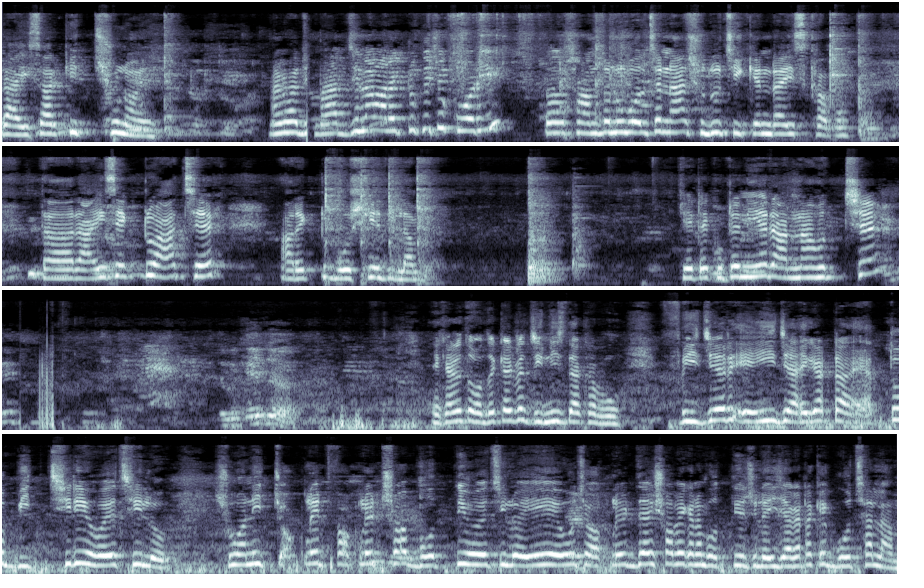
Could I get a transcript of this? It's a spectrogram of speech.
রাইস আর কিচ্ছু নয়। আমি ভাবছি- ভাবছিলাম আর একটু কিছু করি। তো শান্তনু বলছে, না, শুধু চিকেন রাইস খাব। তা রাইস একটু আছে, আর একটু বসিয়ে দিলাম। কেটে কুটে নিয়ে রান্না হচ্ছে। এখানে তোমাদেরকে একটা জিনিস দেখাবো। ফ্রিজের এই জায়গাটা এত বিচ্ছিরি হয়েছিল। সুয়ানির চকলেট ফকলেট সব ভর্তি হয়েছিল। এ, ও চকলেট দেয়, সব এখানে ভর্তি হয়েছিল। এই জায়গাটাকে গোছালাম।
